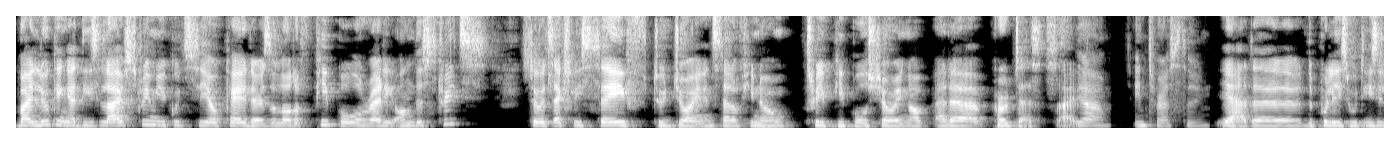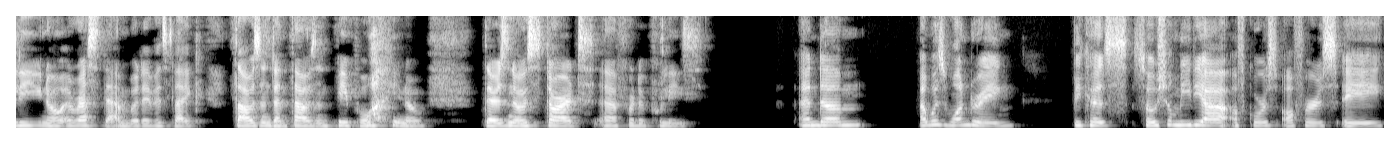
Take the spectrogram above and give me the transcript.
by looking at these live stream, you could see, okay, there's a lot of people already on the streets. So it's actually safe to join instead of, you know, three people showing up at a protest site. Yeah. Interesting. Yeah. The, the police would easily, you know, arrest them. But if it's like thousand and thousand people, you know, there's no start uh, for the police. And um, I was wondering because social media, of course, offers a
